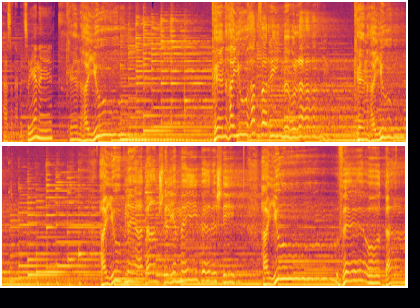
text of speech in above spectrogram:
האזנה מצוינת. כן היו, כן היו הדברים מעולם, כן היו. היו בני אדם של ימי בראשית, היו ועודם.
